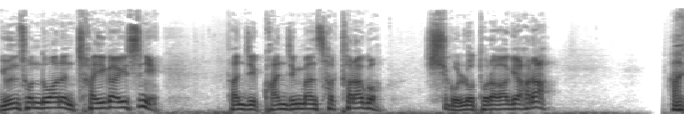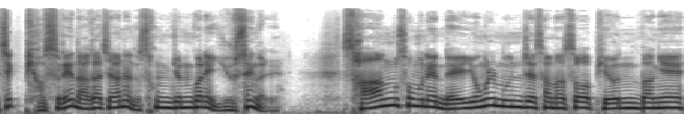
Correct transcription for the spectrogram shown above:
윤선도와는 차이가 있으니 단지 관직만 삭탈하고 시골로 돌아가게 하라. 아직 벼슬에 나가지 않은 성균관의 유생을 상소문의 내용을 문제 삼아서 변방에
